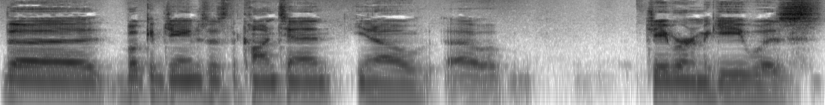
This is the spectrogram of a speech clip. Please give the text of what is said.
the book of James was the content, you know, uh, J. Vernon McGee was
